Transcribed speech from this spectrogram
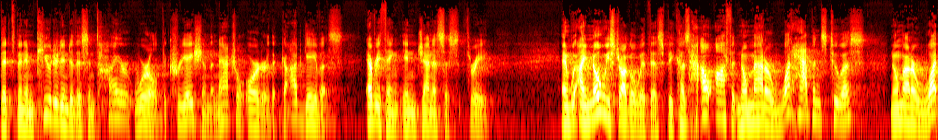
that's been imputed into this entire world, the creation, the natural order that God gave us, everything in Genesis 3. And I know we struggle with this because how often, no matter what happens to us, no matter what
